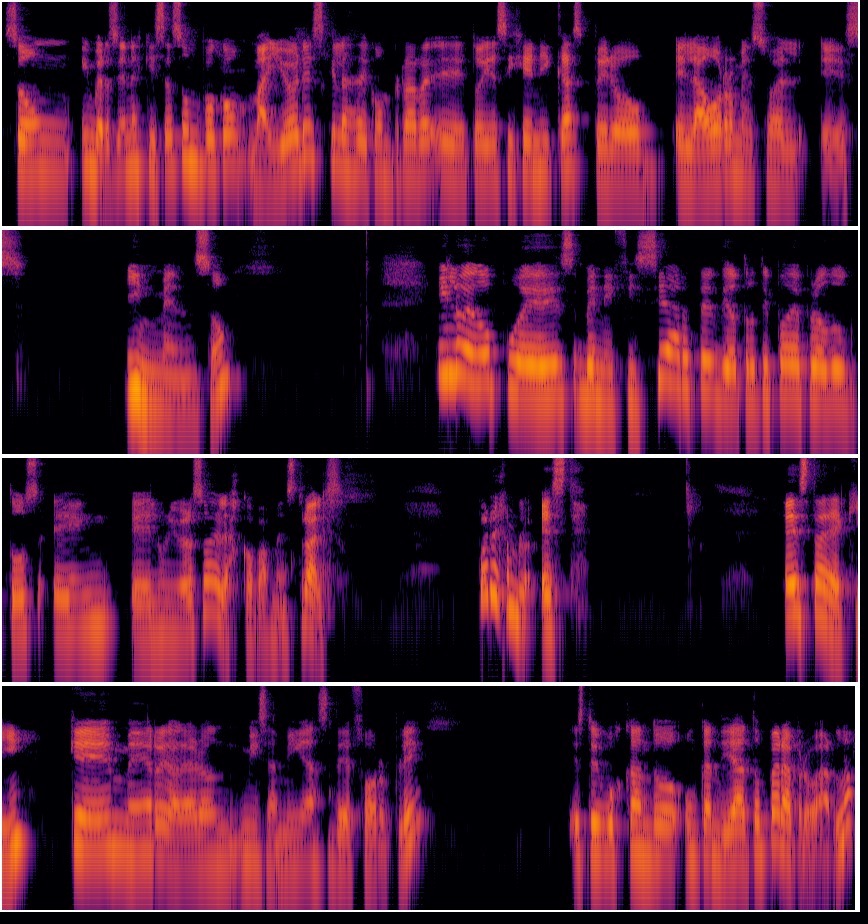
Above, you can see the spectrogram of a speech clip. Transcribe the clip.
son inversiones quizás un poco mayores que las de comprar eh, toallas higiénicas, pero el ahorro mensual es inmenso. Y luego puedes beneficiarte de otro tipo de productos en el universo de las copas menstruales. Por ejemplo, este. Esta de aquí que me regalaron mis amigas de Forplay. Estoy buscando un candidato para probarlo.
